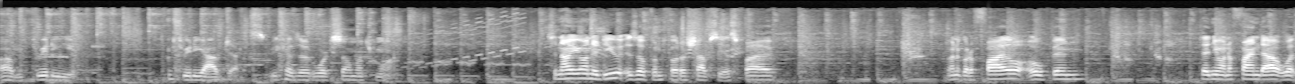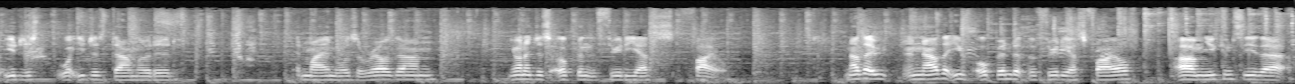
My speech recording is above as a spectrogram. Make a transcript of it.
um, 3D 3D objects because it would work so much more. So now you want to do is open Photoshop CS5. You want to go to File, Open. Then you want to find out what you just what you just downloaded. And mine was a railgun. You want to just open the 3ds file. Now that and now that you've opened the 3ds file, um, you can see that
